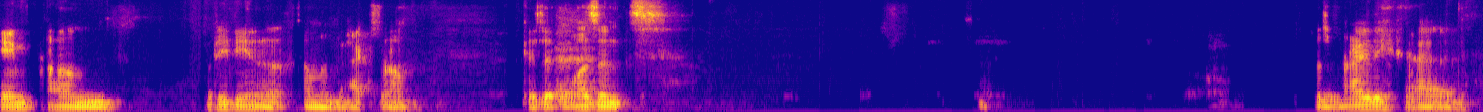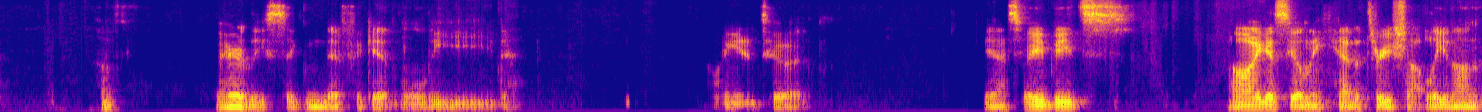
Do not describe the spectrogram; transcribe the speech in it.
Came from what did he end up coming back from? Because it wasn't because Riley had a fairly significant lead going into it. Yeah, so he beats. Oh, I guess he only had a three shot lead on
